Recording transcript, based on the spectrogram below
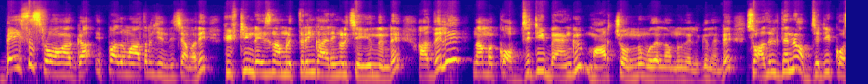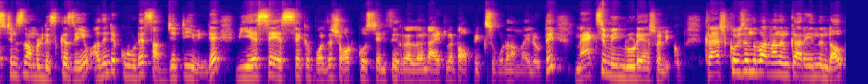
ബേസ് സ്ട്രോങ് ആക്കുക. ഇപ്പൊ അത് മാത്രം ചിന്തിച്ചാൽ മതി. ഫിഫ്റ്റീൻ ഡേയ്സ് നമ്മൾ ഇത്രയും കാര്യങ്ങൾ ചെയ്യുന്നുണ്ട്. അതിൽ നമുക്ക് ഒബ്ജക്റ്റീവ് ബാങ്ക് മാർച്ച് ഒന്ന് മുതൽ നമ്മൾ നൽകുന്നുണ്ട്. സോ അതിൽ തന്നെ ഒബ്ജക്റ്റീവ് ക്വസ്റ്റ്യൻസ് നമ്മൾ ഡിസ്കസ് ചെയ്യും. അതിന്റെ കൂടെ സബ്ജക്റ്റീവിന്റെ വി എസ് എസ് ഒക്കെ പോലത്തെ ഷോർട്ട് ക്വസ്റ്റ്യൻസ് ഇറലവന്റ് ആയിട്ടുള്ള ടോപ്പിക്സ് കൂടെ നമ്മൾ അതിലോട്ട് മാക്സിമം ഇൻക്ലൂഡ് ചെയ്യാൻ ശ്രമിക്കും. ക്രാഷ് കോഴ്സ് എന്ന് പറഞ്ഞാൽ നിങ്ങൾക്ക് അറിയുന്നുണ്ടാവും.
